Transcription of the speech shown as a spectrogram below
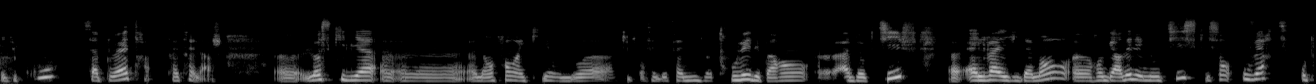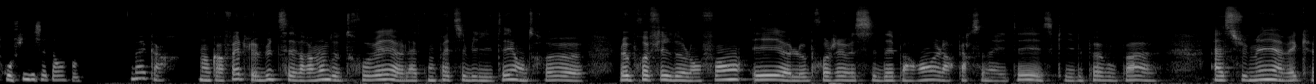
et du coup, ça peut être très, très large. Heu, lorsqu'il y a un un un enfant à qui on doit qui le conseil de famille doit trouver des parents, adoptifs, elle va évidemment, regarder les notices qui sont ouvertes au profil de cet enfant. D'accord. Donc en fait, le but, c'est vraiment de trouver, la compatibilité entre, le profil de l'enfant et le projet aussi des parents, leur personnalité et ce qu'ils peuvent ou pas, assumer avec,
